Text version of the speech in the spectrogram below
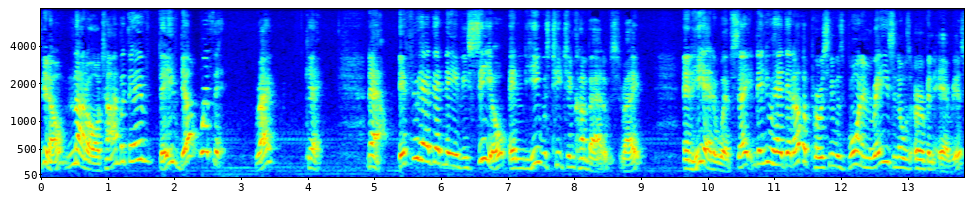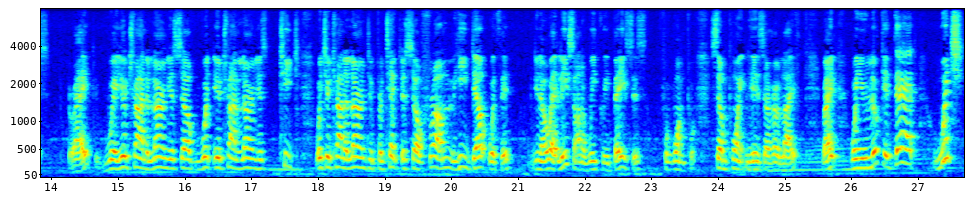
you know, not all the time, but they've they've dealt with it, right? Okay. Now, if you had that Navy SEAL and he was teaching combatives, right? And he had a website, and then you had that other person who was born and raised in those urban areas, right? Where you're trying to learn yourself, what you're trying to learn, just teach what you're trying to learn to protect yourself from. He dealt with it, you know, at least on a weekly basis for one po some point in his or her life, right? When you look at that, which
